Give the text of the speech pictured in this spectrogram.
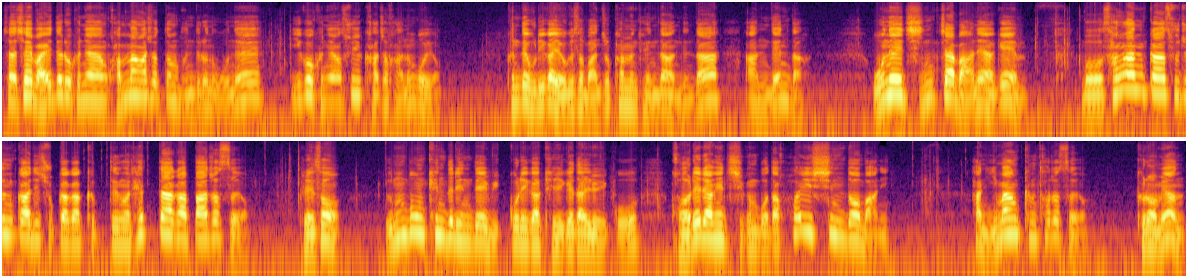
자, 제 말대로 그냥 관망하셨던 분들은 오늘 이거 그냥 수익 가져가는 거예요. 근데 우리가 여기서 만족하면 된다 안 된다? 안 된다. 오늘 진짜 만약에 뭐 상한가 수준까지 주가가 급등을 했다가 빠졌어요. 그래서 음봉 캔들인데 윗꼬리가 길게 달려 있고 거래량이 지금보다 훨씬 더 많이 한 이만큼 터졌어요. 그러면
